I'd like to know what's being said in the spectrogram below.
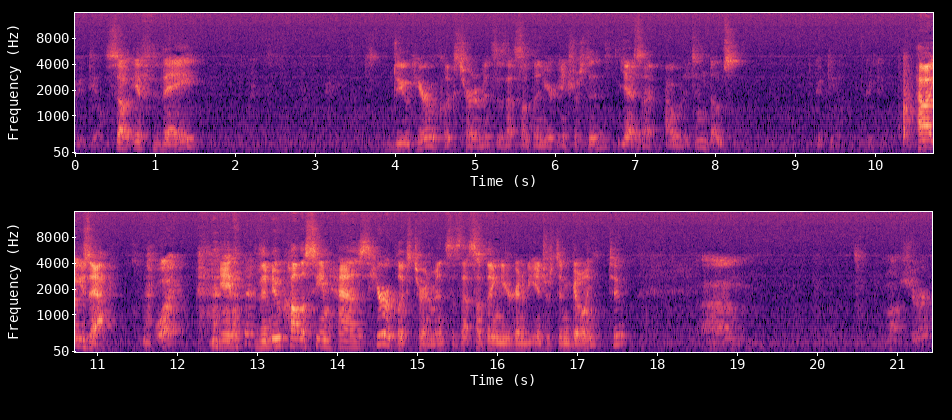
Good deal. So if they do HeroClix tournaments, is that something you're interested in? Yes, I, I would attend those. Good deal. Good deal. How about you, Zach? What? If the new Coliseum has HeroClix tournaments, is that something you're going to be interested in going to? Um, not sure.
